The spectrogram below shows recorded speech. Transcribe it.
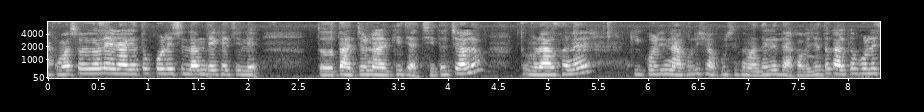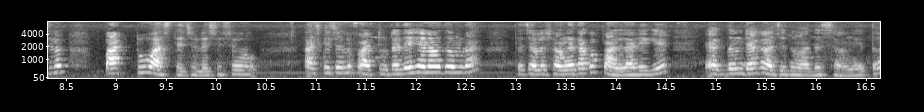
এক মাস হয়ে গেলে, এর আগে তো করেছিলাম, দেখেছিলে। তো তার জন্য আর কি যাচ্ছি। তো চলো, তোমরা ওখানে কি করি না করি সব কিছু তোমাদেরকে দেখাবো। যেহেতু কালকে বলেছিলাম পার্ট টু আসতে চলেছে সো আজকে চলো পার্ট টুটা দেখে নাও তোমরা। তো চলো সঙ্গে থাকো, পার্লারে গিয়ে একদম দেখা হচ্ছে তোমাদের সঙ্গে, তো।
